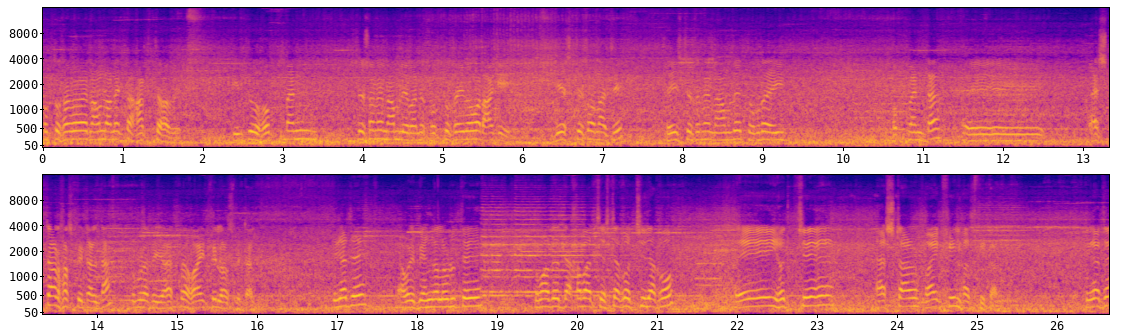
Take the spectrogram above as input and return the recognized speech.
সত্য সাই বাবার নামলে অনেকটা হাঁটতে হবে। কিন্তু হোপম্যান স্টেশনে নামলে মানে সত্য সাই বাবার আগে যে স্টেশন আছে, সেই স্টেশনে নামলে তোমরা এই হোপম্যানটা অ্যাস্টার হসপিটালটা, তোমরা পেয়ে যাও হোয়াইট ফিল্ড হসপিটাল। ঠিক আছে? আমি বেঙ্গালুরুতে তোমাদের দেখাবার চেষ্টা করছি, দেখো। এই হচ্ছে অ্যাস্টার হোয়াইট ফিল্ড হসপিটাল। ঠিক আছে?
